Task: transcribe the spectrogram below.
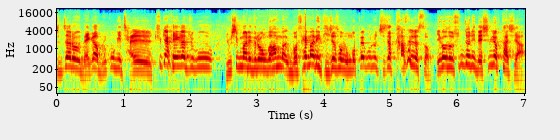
진짜로 내가 물고기 잘 축약해가지고 60마리 들어온 거한뭐세 마리 뒤져서 온 거 빼고는 진짜 다 살렸어. 이거는 순전히 내 실력 탓이야.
